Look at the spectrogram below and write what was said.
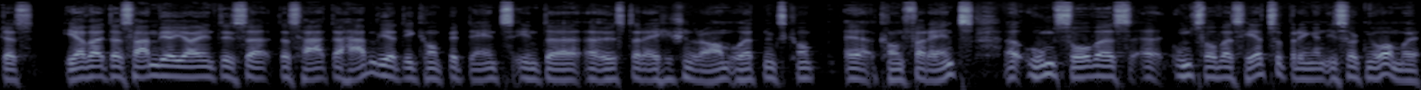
das ja, aber das haben wir ja in dieser, das, da haben wir die Kompetenz in der äh, österreichischen Raumordnungskonferenz, äh, um, sowas, äh, um sowas herzubringen. Ich sage noch einmal,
